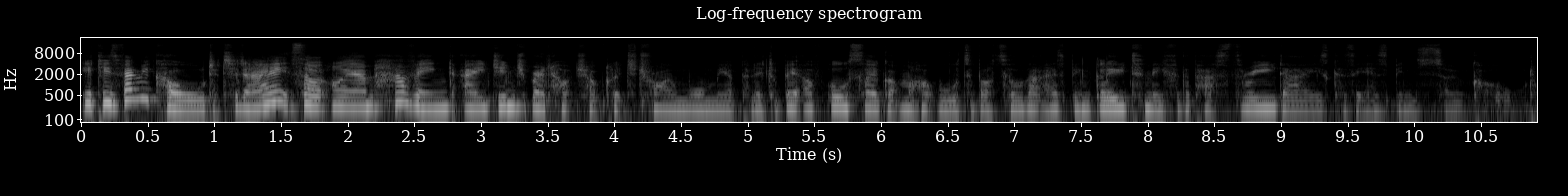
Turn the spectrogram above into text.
It is very cold today, so I am having a gingerbread hot chocolate to try and warm me up a little bit. I've also got my hot water bottle that has been glued to me for the past three days because it has been so cold.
